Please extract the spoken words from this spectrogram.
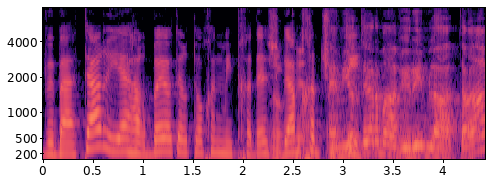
ובאתר יהיה הרבה יותר תוכן מתחדש, אוקיי. גם הם הם חדשותי. יותר מעבירים לאתר,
